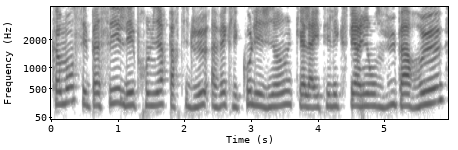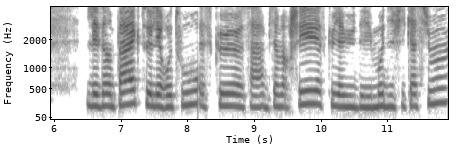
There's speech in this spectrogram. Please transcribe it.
comment s'est passées les premières parties de jeu avec les collégiens? Quelle a été l'expérience vue par eux? Les impacts, les retours? Est-ce que ça a bien marché? Est-ce qu'il y a eu des modifications?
